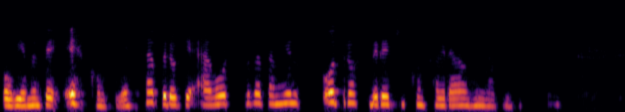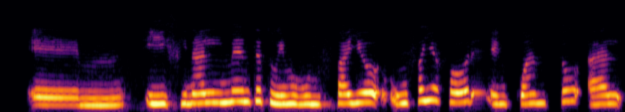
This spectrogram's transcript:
obviamente es compleja, pero que aborda también otros derechos consagrados en la Constitución. Em, y finalmente tuvimos un fallo, un fallo a favor en cuanto al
